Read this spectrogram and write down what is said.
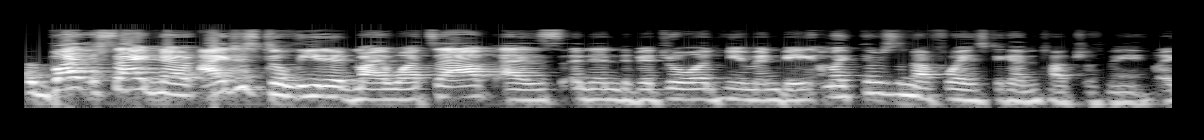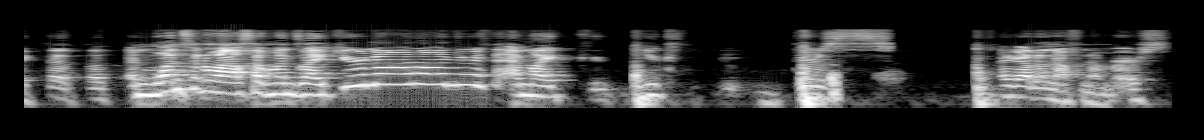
but side note, I just deleted my WhatsApp as an individual and human being. I'm like, there's enough ways to get in touch with me. Like that. that and once in a while, someone's like, "You're not on your." Th-. I'm like, "You." There's. I got enough numbers.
